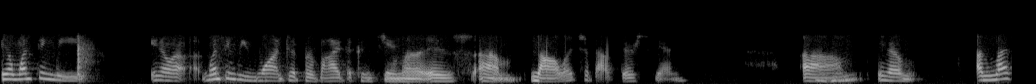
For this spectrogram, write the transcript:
You know, one thing we, you know, uh, one thing we want to provide the consumer is um, knowledge about their skin. Um, mm-hmm. You know, unless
